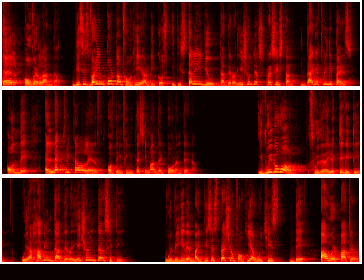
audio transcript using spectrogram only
L over lambda. This is very important from here because it is telling you that the radiation resistance directly depends on the electrical length of the infinitesimal dipole antenna. If we go on through the directivity, we are having that the radiation intensity will be given by this expression from here, which is the power pattern,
